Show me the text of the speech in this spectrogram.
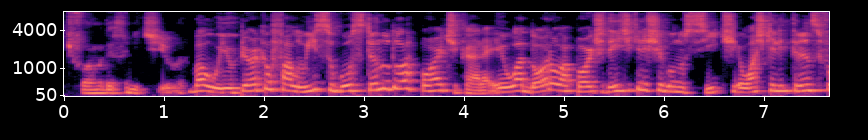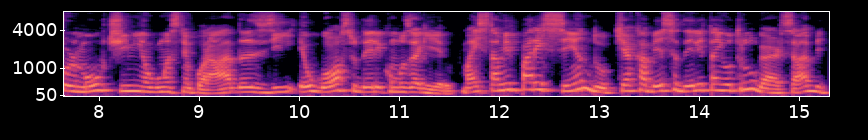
de forma definitiva. Baú, e o pior que eu falo isso gostando do Laporte, cara. Eu adoro o Laporte desde que ele chegou no City. Eu acho que ele transformou o time em algumas temporadas e eu gosto dele como zagueiro. Mas tá me parecendo que a cabeça dele tá em outro lugar, sabe?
